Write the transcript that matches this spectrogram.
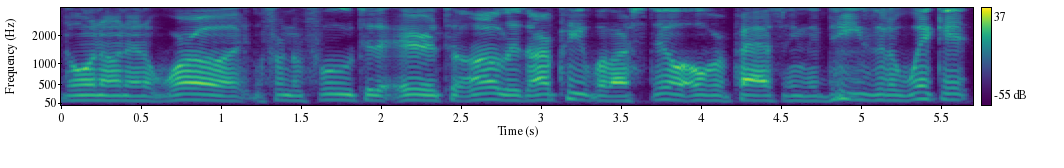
going on in the world, from the food to the air to all this, our people are still overpassing the deeds of the wicked.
